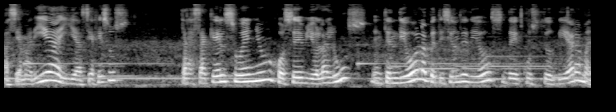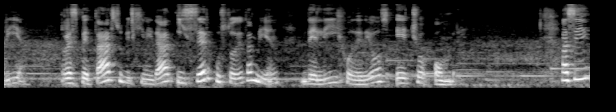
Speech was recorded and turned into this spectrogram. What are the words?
hacia María y hacia Jesús. Tras aquel sueño, José vio la luz, entendió la petición de Dios de custodiar a María, respetar su virginidad y ser custodio también del Hijo de Dios hecho hombre. Así,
